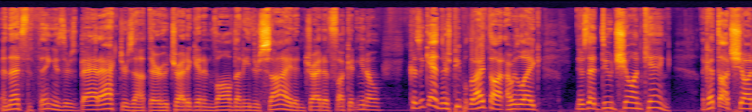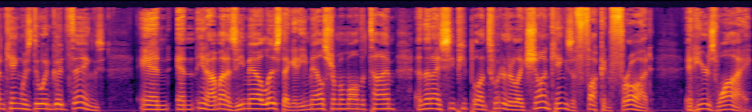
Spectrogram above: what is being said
And that's the thing is there's bad actors out there who try to get involved on either side and try to fucking, you know, because again, there's people that I thought I was like, there's that dude Shaun King. Like I thought Shaun King was doing good things. And and you know, I'm on his email list. I get emails from him all the time. And then I see people on Twitter, they're like, Shaun King's a fucking fraud. And here's why.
